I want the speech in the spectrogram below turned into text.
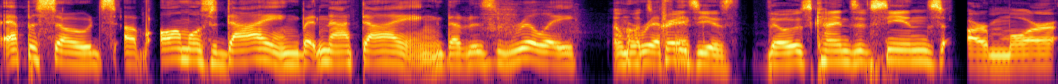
episodes of almost dying but not dying. That is really And what's crazy is those kinds of scenes are more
